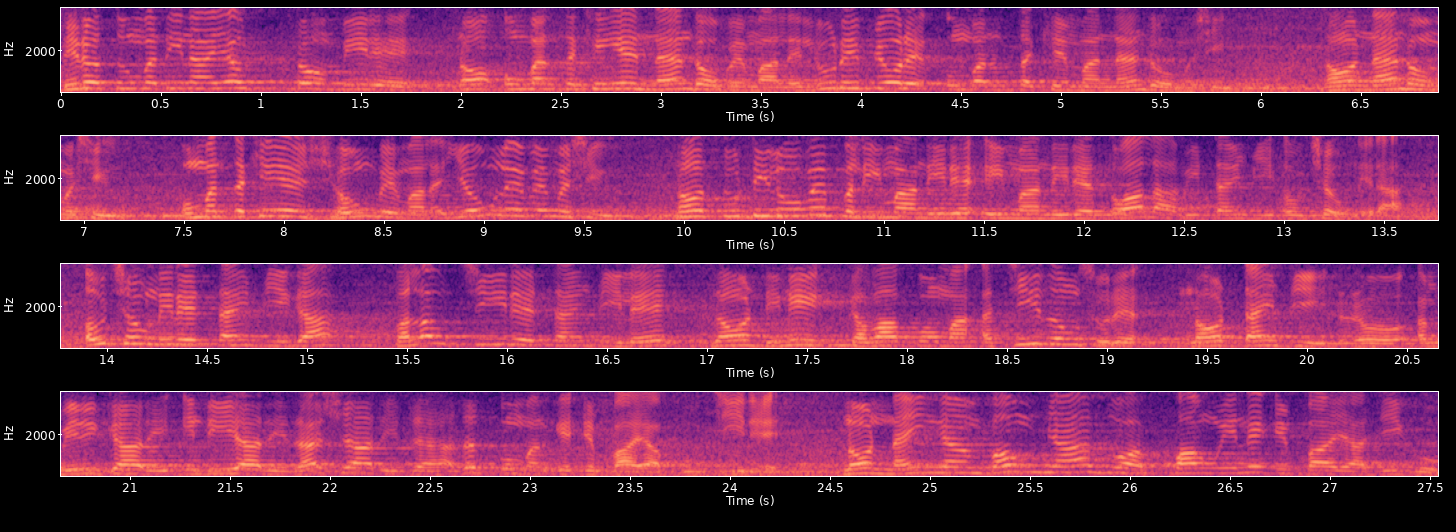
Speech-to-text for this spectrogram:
ဒီတော့သူမဒီနာရောက်တော့ပြီးတယ်နော်အုမ္မတ်တခင်ရဲ့နန်းတော်ပဲမှာလေလူတွေပြောတဲ့အုမ္မတ်တခင်မှာနန်းတော်မရှိဘူး နော်နန်းတော်မရှိဘူးအုမ္မတ်တခင်ရဲ့ယုံပဲမှာလေယုံလေးပဲမရှိဘူးနော်သူဒီလိုပဲပလီမာနေတဲ့အိမ်မှာနေတဲ့သွာလာပြီးတိုင်းပြည်အုပ်ချုပ်နေတာအုပ်ချုပ်နေတဲ့တိုင်းပြည်ကဘလောက်ကြီးတဲ့တိုင်းပြည်လဲနော်ဒီနေ့ကမ္ဘာပေါ်မှာအကြီးဆုံးဆိုတဲ့နော်တိုင်းပြည်ဟိုအမေရိကတွေအိန္ဒိယတွေရုရှားတွေဒါဟဒတ်အုမ္မတ်ရဲ့ empire ပူကြီးတယ်နော်နိုင်ငံပေါင်းများစွာပါဝင်တဲ့ empire ကြီးကို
